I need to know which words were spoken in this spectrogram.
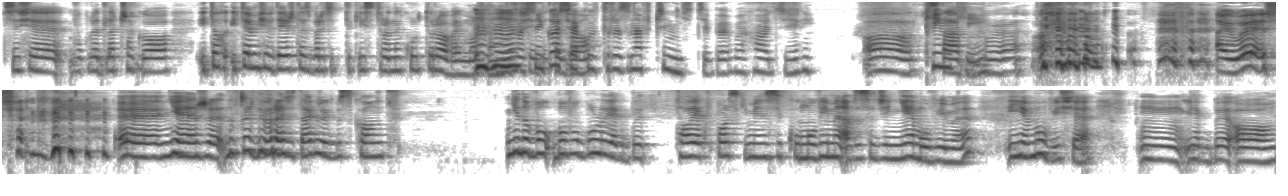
W sensie w ogóle dlaczego. I to, I to mi się wydaje, że to jest bardziej takiej strony kulturowej, można nie? Się Właśnie Gosia, tego- kulturoznawczyni z ciebie wychodzi. O, Kinki. I wish. e, nie, że no w każdym razie tak, że jakby skąd. Nie no, bo, bo w ogóle jakby to, jak w polskim języku mówimy, a w zasadzie nie mówimy i nie mówi się mm, jakby o,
